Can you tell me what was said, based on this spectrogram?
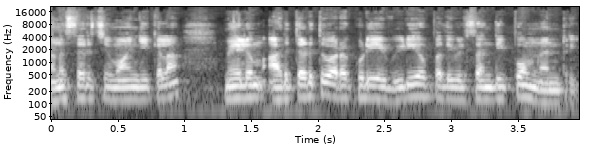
அனுசரித்து வாங்கிக்கலாம். மேலும் அடுத்தடுத்து வரக்கூடிய வீடியோ பதிவில் சந்திப்போம். நன்றி.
